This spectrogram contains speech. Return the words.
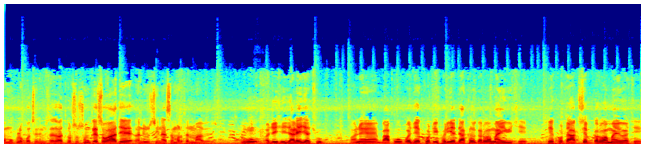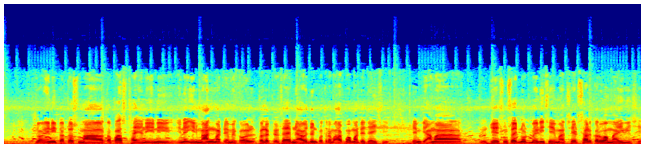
અમુક લોકો છે તેમની સાથે વાત કરશું. શું કહેશો આજે અનિરુદ્ધસિંહના સમર્થનમાં આવ્યો હું અજયસિંહ જાડેજા છું અને બાપુ ઉપર જે ખોટી ફરિયાદ દાખલ કરવામાં આવી છે, તે ખોટા આક્ષેપ કરવામાં આવ્યા છે. જો એની તટસ્થ તપાસ થાય અને એની એને એની માંગ માટે અમે કલ- કલેક્ટર સાહેબને આવેદનપત્ર આપવા માટે જાય છીએ. કેમ કે આમાં જે સુસાઇડ નોટ મળી છે એમાં છેડછાડ કરવામાં આવી છે.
